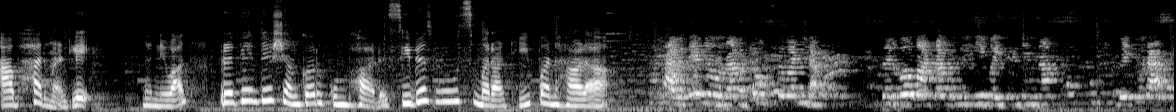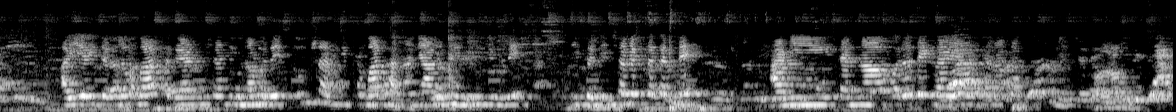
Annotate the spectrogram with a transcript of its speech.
आभार मानले. धन्यवाद. प्रतिनिधी शंकर कुंभार सीबीएस न्यूज मराठी पन्हाळा. नवरात्र उत्सवाच्या सर्व माता भगिनी मैत्रिणींना खूप खूप शुभेच्छा. आई आई जगदंबा सगळ्यांच्या जीवनामध्ये सुख शांती समाधान आणि आरोग्य घेऊन ही सदिच्छा व्यक्त करते. आणि त्यांना परत एकदा या सणाच्या खूप शुभेच्छा देते.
